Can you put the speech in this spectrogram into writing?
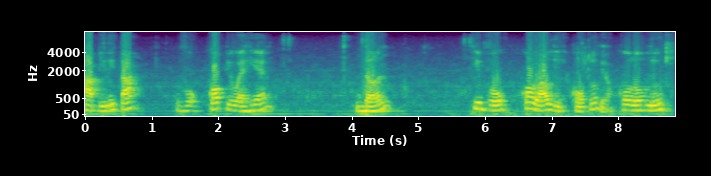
habilitar, vou copiar o URL, done, e vou colar o link, Ctrl V. Ó. Colou o link,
